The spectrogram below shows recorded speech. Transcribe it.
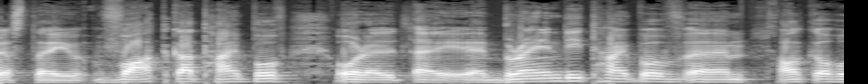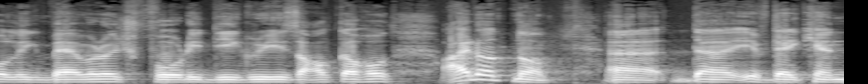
just a vodka type of or a, a, a brandy type of um, alcoholic beverage, 40 degrees alcohol. I don't know uh, the, if they can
